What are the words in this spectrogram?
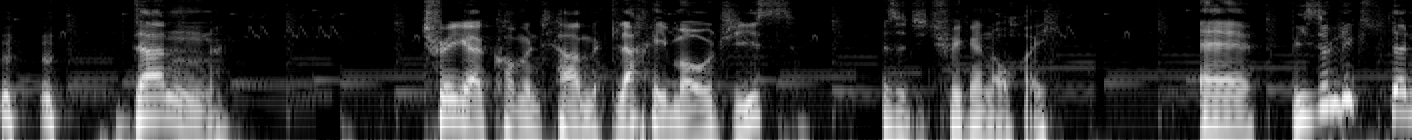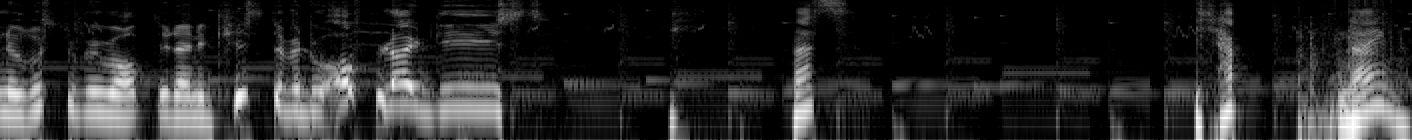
Dann Trigger-Kommentar mit Lach-Emojis. Also die triggern auch echt. Äh, wieso legst du deine Rüstung überhaupt in deine Kiste, wenn du offline gehst? Ich, was? Ich hab... Nein.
